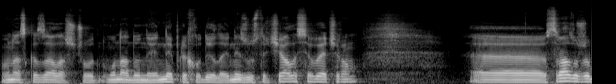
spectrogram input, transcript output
вона сказала, що вона до неї не приходила і не зустрічалася вечором. Е, Сразу ж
